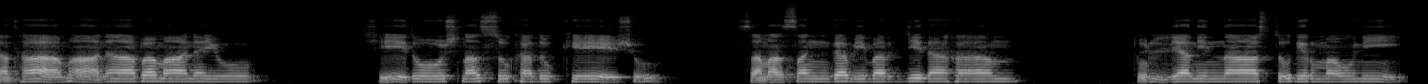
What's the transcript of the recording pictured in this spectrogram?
തഥാ മാനാപമാനയൂ. ശീതോഷ്ണസുഖദുഃഖേഷു സമസംഗവിവർജിതഃ. തുല്യനിന്നാസ്തുതിർമൗനി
